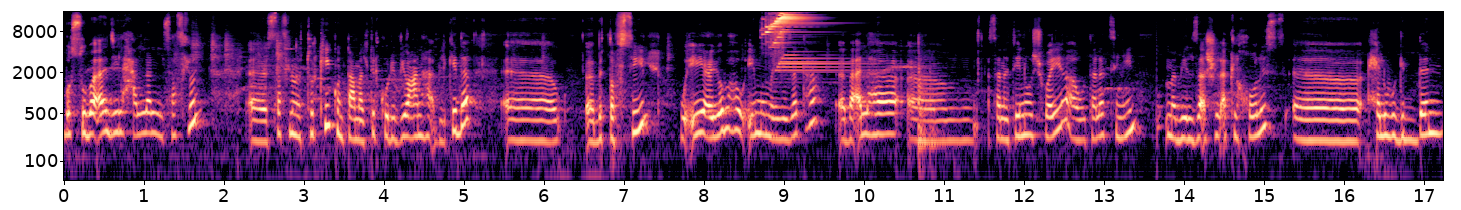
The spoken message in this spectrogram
بصوا بقى دي الحلة السافلون آه، السافلون التركي كنت عملت لكم ريفيو عنها قبل كده. آه، بالتفصيل وإيه عيوبها وإيه مميزاتها. آه، بقالها سنتين وشوية أو ثلاث سنين. ما بيلزقش الأكل خالص. حلو جدا.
